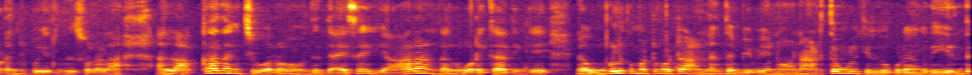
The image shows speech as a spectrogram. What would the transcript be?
உடஞ்சி போயிடுது சொல்லலாம். அதில் அக்கா தங்கச்சி உறவை வந்து தயவுசெய்து யாராக இருந்தாலும் உடைக்காதீங்க. நான் உங்களுக்கு மட்டும் மட்டும் அண்ணன் தம்பி வேணும். ஆனால் அடுத்தவங்களுக்கு இருக்கக்கூடாதுங்கிறது எந்த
